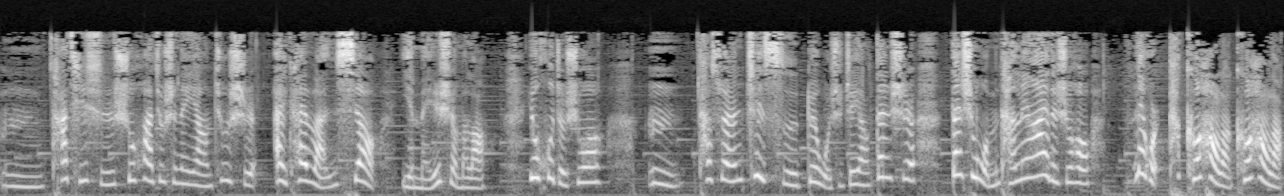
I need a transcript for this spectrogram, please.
嗯，他其实说话就是那样，就是爱开玩笑，也没什么了。又或者说，嗯，他虽然这次对我是这样，但是，但是我们谈恋爱的时候，那会儿他可好了，可好了。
